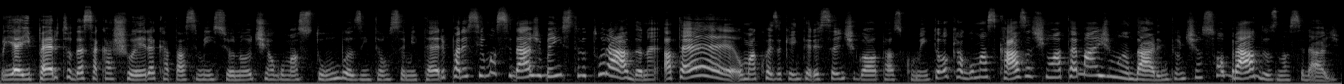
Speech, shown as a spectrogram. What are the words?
E aí, perto dessa cachoeira que a Tassi mencionou, tinha algumas tumbas, então cemitério. Parecia uma cidade bem estruturada, né? Até uma coisa que é interessante, igual a Tassi comentou, que algumas casas tinham até mais de um andar, então tinha sobrados na cidade.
